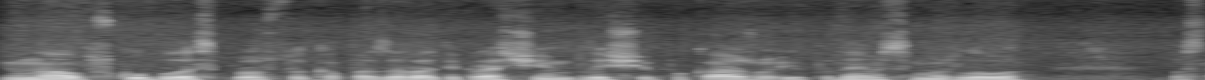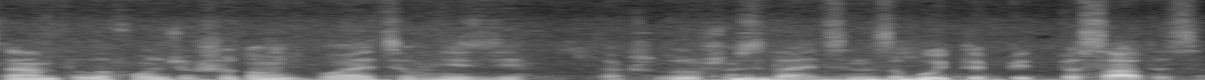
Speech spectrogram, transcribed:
І вона обскубилась просто капець. Зараз я краще їм ближче покажу і подивимося, можливо, поставимо телефончик, що там відбувається в гнізді. Так що зручно сідайте, не забудьте підписатися.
